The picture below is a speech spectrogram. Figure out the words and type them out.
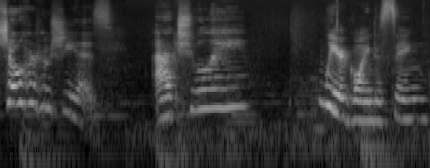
show her who she is. Actually, We're going to sing.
